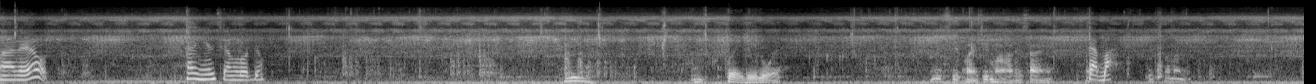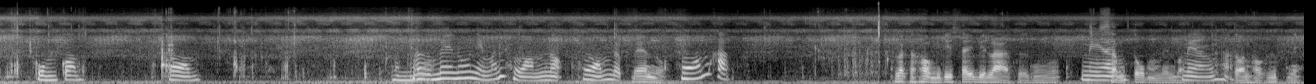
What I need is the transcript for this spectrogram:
มาแล้วได้ยินเสียงรถอยู่เปื่อยดีรวยนี่สีไผ่สิบหาเลยใส่เนี่ยแซ่บปะติดก็มันกลมกลอมหอม มันเออเมนูนี่มันหอมเนาะหอมแบบแม่นเนาะหอมค่ะ แล้วก็เฮามีได้ใช้เวลาถึงแม่น ซ้ำต้มแม่นบ่แม่นค่ะ ตอนเฮาอึบเนี่ย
